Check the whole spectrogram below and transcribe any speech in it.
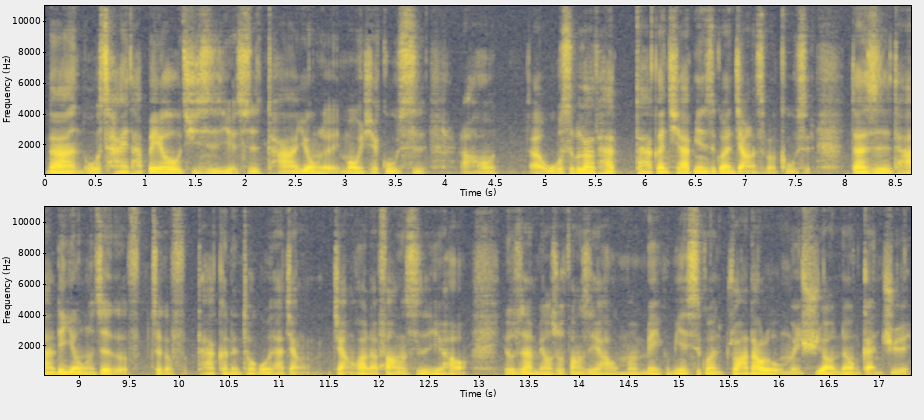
那我猜他背后其实也是他用了某一些故事，然后呃，我是不知道他他跟其他面试官讲了什么故事，但是他利用了这个这个，他可能透过他讲讲话的方式也好，又是他描述方式也好，我们每个面试官抓到了我们需要的那种感觉，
